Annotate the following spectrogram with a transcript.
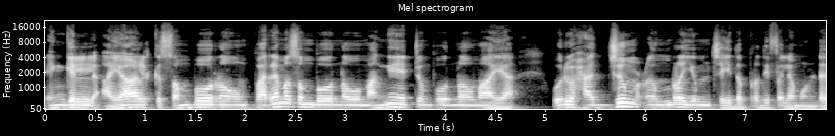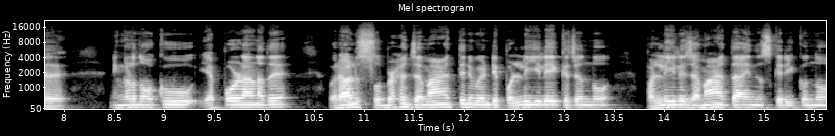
എങ്കിൽ അയാൾക്ക് സമ്പൂർണവും പരമസമ്പൂർണവും അങ്ങേയറ്റം പൂർണവുമായ ഒരു ഹജ്ജും ഉംറയും ചെയ്ത പ്രതിഫലമുണ്ട്. നിങ്ങൾ നോക്കൂ എപ്പോഴാണത്? ഒരാൾ സുബഹ ജമാഅത്തിന് വേണ്ടി പള്ളിയിലേക്ക് ചെന്നു പള്ളിയിൽ ജമാഅത്തായി നിസ്കരിക്കുന്നു.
